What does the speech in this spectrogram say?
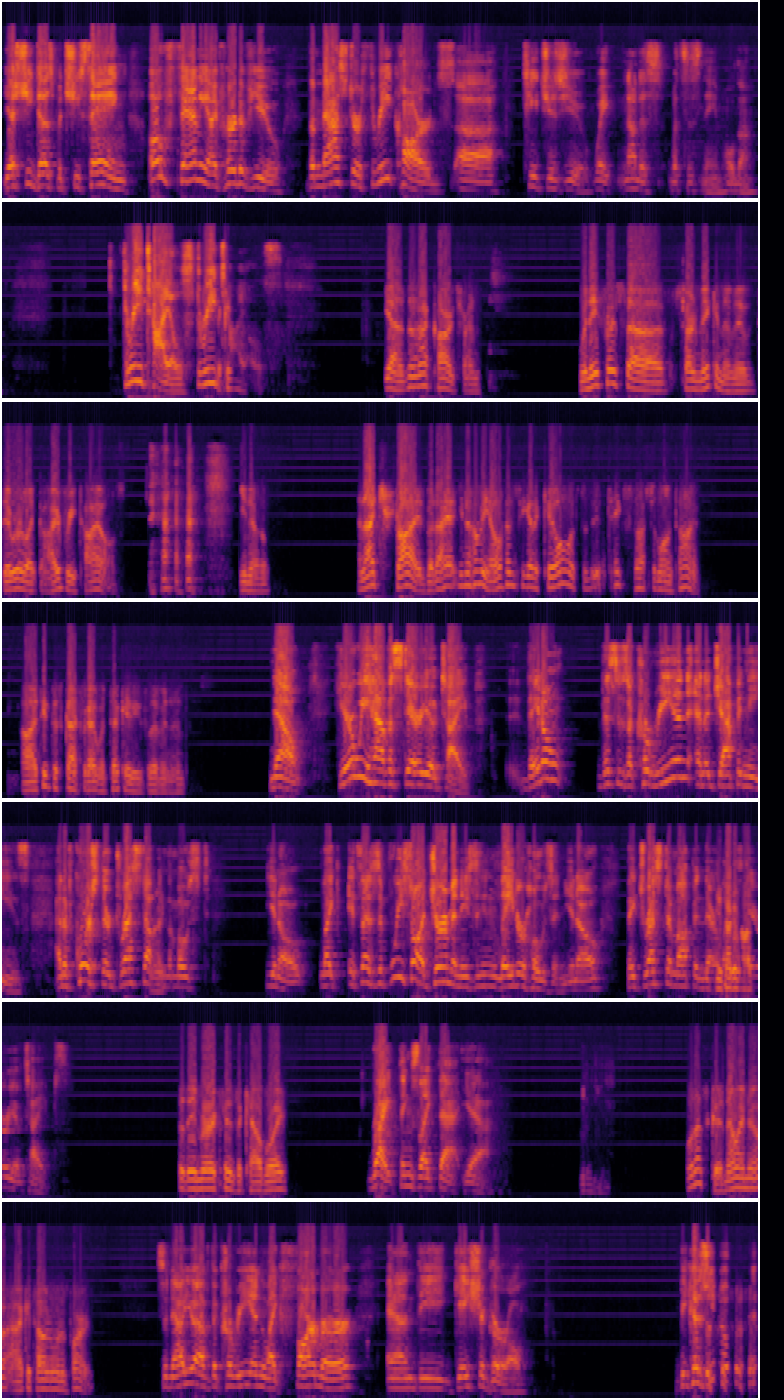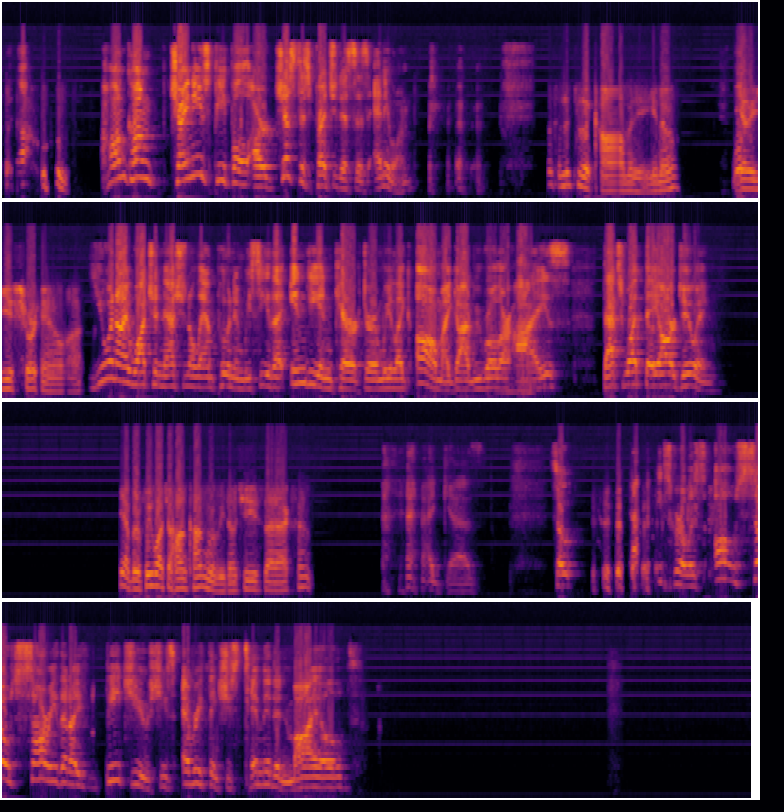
Yes, she does, but she's saying, "Oh, Fanny, I've heard of you. The Master Three cards uh, teaches you." Wait, not his. What's his name? Hold on. Three tiles. Three tiles. Yeah, they're not cards, friend. When they first uh, started making them, they, they were like ivory tiles, you know. And I tried, but I, you know how many elephants you got to kill? It's, it takes such a long time. Uh, I think this guy forgot what decade he's living in. Now, here we have a stereotype. They don't. This is a Korean and a Japanese, and of course they're dressed up in the most, you know, like it's as if we saw a German. He's in lederhosen. You know, they dressed him up in their like stereotypes. So the American is a cowboy. Right, things like that. Yeah. Mm-hmm. Well, that's good. Now I know I could tell everyone apart. So now you have the Korean like farmer and the geisha girl. Because you know Hong Kong Chinese people are just as prejudiced as anyone. Listen, this is a comedy, you know. You got to use shorthand a lot. You and I watch a National Lampoon and we see the Indian character and we like, oh my god, we roll our mm-hmm. eyes. That's what they are doing. Yeah, but if we watch a Hong Kong movie, don't you use that accent? I guess. So Japanese girl is oh so sorry that I beat you. She's everything. She's timid and mild.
